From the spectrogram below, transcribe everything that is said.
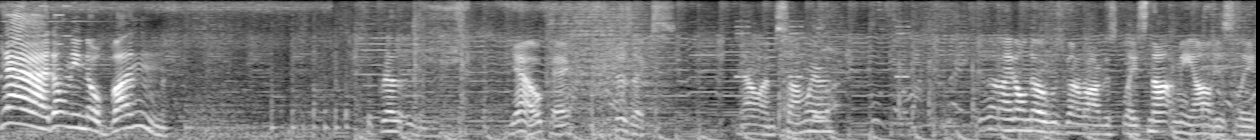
yeah, I don't need no button. Yeah, okay. Physics. Now I'm somewhere. I don't know who's gonna rock this place. Not me, obviously.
